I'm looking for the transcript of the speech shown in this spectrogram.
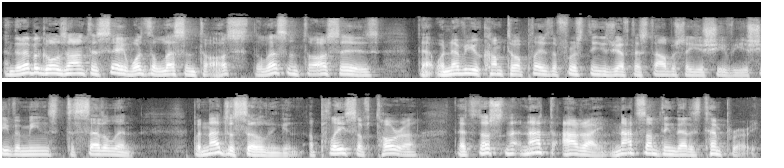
And the Rebbe goes on to say, what's the lesson to us? The lesson to us is that whenever you come to a place, the first thing is you have to establish a yeshiva. Yeshiva means to settle in but not just settling in, a place of Torah that's just not, not arai, not something that is temporary,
